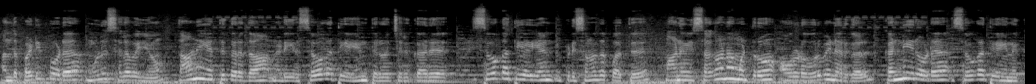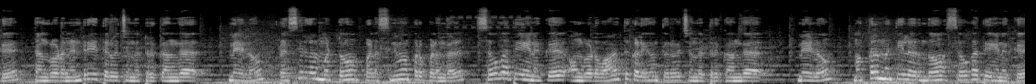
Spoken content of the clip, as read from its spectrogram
அந்த படிப்போட முழு செலவையும் தானே ஏத்துக்கிறதா நடிகர் சிவகார்த்திகேயன் தெரிவிச்சிருக்காரு. சிவகார்த்திகேயன் இப்படி சொன்னதை பார்த்து மாணவி சகானா மற்றும் அவரோட உறவினர்கள் கண்ணீரோட சிவகார்த்திகேயனுக்கு தங்களோட நன்றியை தெரிவிச்சு வந்துட்டு இருக்காங்க. மேலும் ரசிகர்கள் மட்டும் பல சினிமா பிரபலங்கள் சிவகார்த்திகேயனுக்கு அவங்களோட வாழ்த்துக்களையும் தெரிவிச்சு வந்துட்டு இருக்காங்க. மேலும் மக்கள் மத்தியில் இருந்தும் சிவகார்த்திகேயனுக்கு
